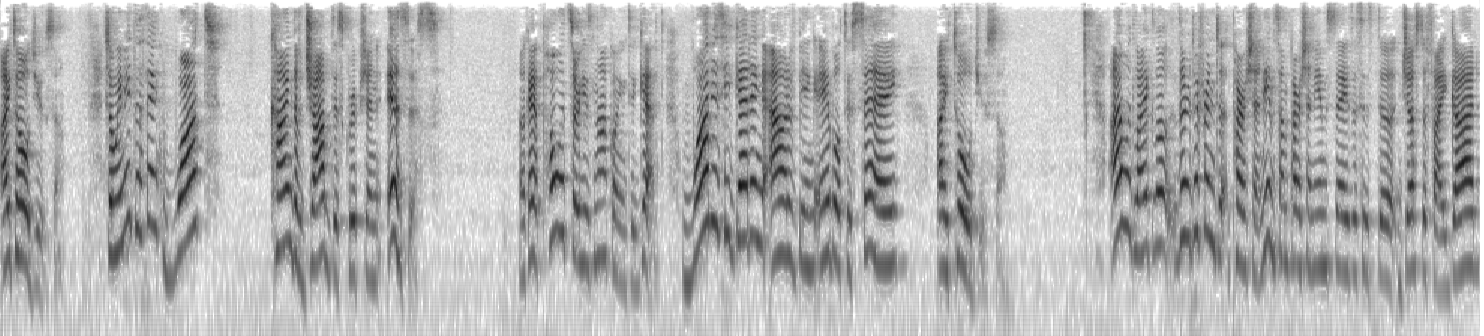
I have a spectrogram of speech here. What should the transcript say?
I told you so. So we need to think what kind of job description is this? Okay, Pulitzer he's not going to get. What is he getting out of being able to say, I told you so? I would like, though, there are different parshanim. Some parshanim say this is to justify God,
